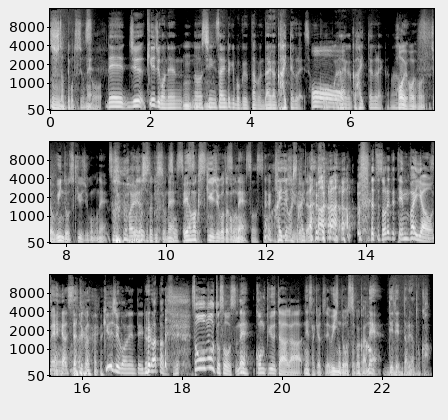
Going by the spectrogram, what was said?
したってことですよね。そう。で、10 95年の震災の時僕多分大学入ったぐらいですよ。高校大学入ったぐらいかな。はいはいはい。じゃあ Windows 95もね、入り出した時ですよねそうそう。そうそう AirMax95 とかもね。そうそうそうなんか入ってました95入ってま だってそれで転売ヤーをね、やってたってことなんで。95年っていろいろあったんですね。そう思うとそうですね。コンピューターがね、先ほど言って Windows とかがね、出てったりだとか。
